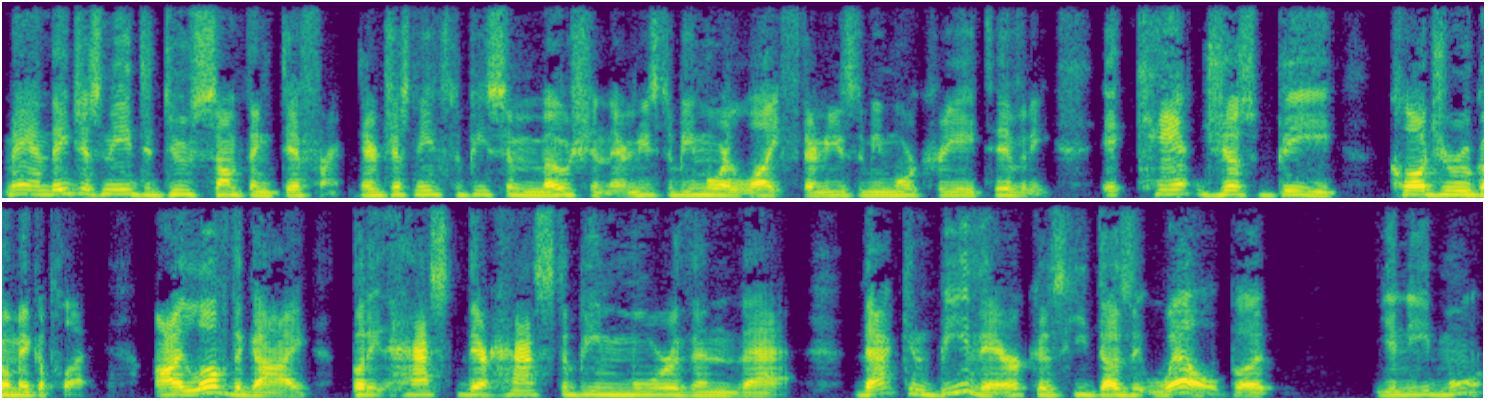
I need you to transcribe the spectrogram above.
man, they just need to do something different. There just needs to be some motion. There needs to be more life. There needs to be more creativity. It can't just be Claude Giroux go make a play. I love the guy, but it has there has to be more than that. That can be there because he does it well, but you need more.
